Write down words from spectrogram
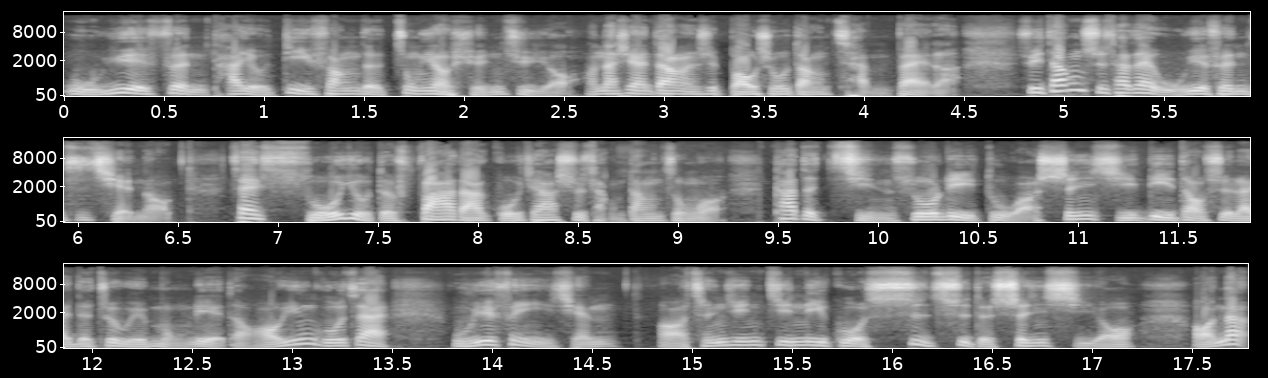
五月份它有地方的重要选举哦，那现在当然是保守党惨败了，所以当时它在五月份之前哦，在所有的发达国家市场当中哦，它的紧缩力度啊，升息力道是来得最为猛烈的哦。英国在五月份以前啊，曾经经历过四次的升息哦，哦，那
